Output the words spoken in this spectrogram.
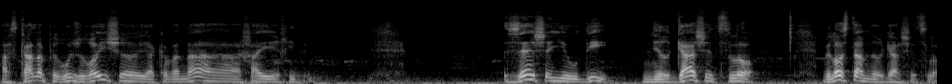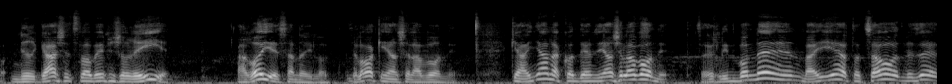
אז כאן הפירוש רוישוי, הכוונה חי יחידה. זה שיהודי נרגש אצלו, ולא סתם נרגש אצלו, נרגש אצלו באופן של ראייה. הרויס הנוילות, זה לא רק עניין של עוונה. כי העניין הקודם זה עניין של עוונה. צריך להתבונן, מה יהיה התוצאות וזה.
